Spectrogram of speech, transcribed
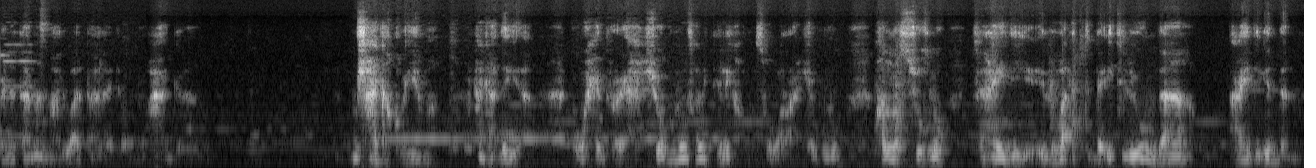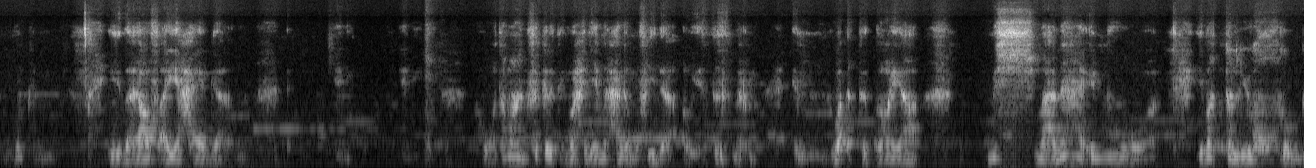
بنتعامل مع الوقت على إنه حاجة مش حاجة قيمة حاجة عادية. واحد رايح شغله فبالتالي خلاص هو رايح شغله خلص شغله فعادي الوقت بقية اليوم ده عادي جدا. ممكن يضيعه في أي حاجة. يعني يعني هو طبعا فكرة إن الواحد يعمل حاجة مفيدة أو يستثمر الوقت الضايع مش معناها إنه يبطل يخرج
